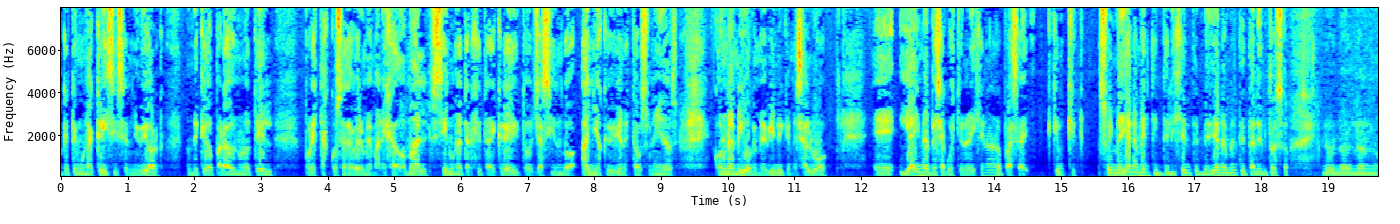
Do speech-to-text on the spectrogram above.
Que tengo una crisis en New York, donde quedo parado en un hotel por estas cosas de haberme manejado mal, sin una tarjeta de crédito, ya siendo años que vivía en Estados Unidos, con un amigo que me vino y que me salvó. Eh, y ahí me empecé a cuestionar. Dije, no, no pasa. soy medianamente inteligente, medianamente talentoso. No, no, no, no,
